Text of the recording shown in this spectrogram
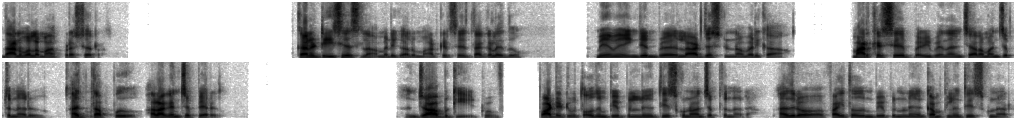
దానివల్ల మాకు ప్రెషర్. కానీ టీసీఎస్‌లో అమెరికాలో మార్కెట్ సైజ్ తగ్గలేదు. మేమే Indian player largest in America. Market share పెరిగిపోయిందని చాలామంది చెప్తున్నారు. అది తప్పు. అలాగని చెప్పారు. జాబ్‌కి ఫార్టీ టూ థౌజండ్ పీపుల్‌ని తీసుకున్నాం అని చెప్తున్నారు. అందులో 5,000 పీపుల్‌ని కంపెనీ తీసుకున్నారు.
